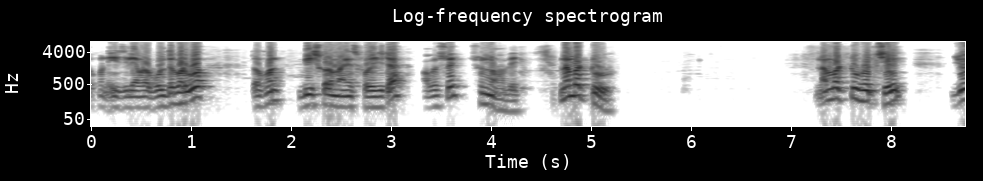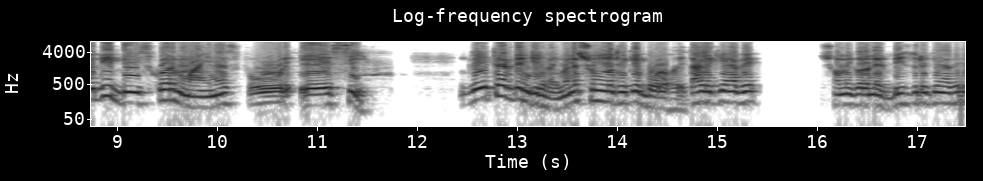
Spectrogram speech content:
তখন ইজিলি আমরা বলতে পারব, তখন বি স্কোয়ার মাইনাস ফোর এটা অবশ্যই শূন্য হবে। নাম্বার টু নাম্বার টু হচ্ছে, যদি b square minus four a c greater than zero হয় মানে শূন্য থেকে বড় হয়, তাহলে কি হবে? সমীকরণের বীজ দুটো কি হবে?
